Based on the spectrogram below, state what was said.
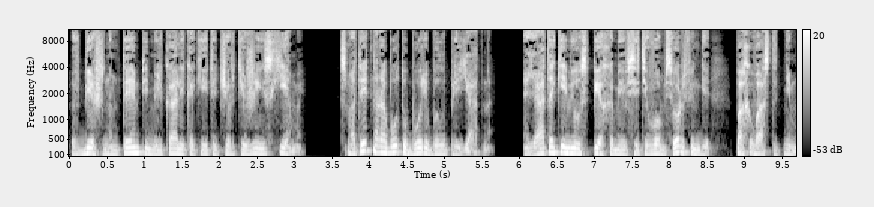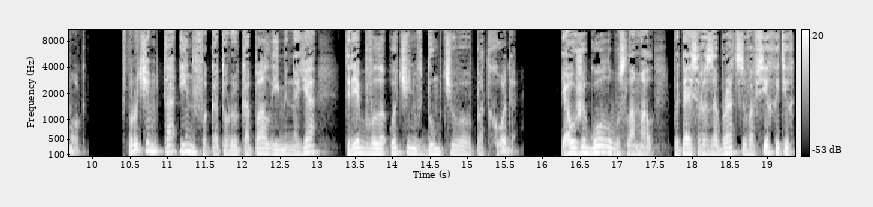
в бешеном темпе мелькали какие-то чертежи и схемы. Смотреть на работу Бори было приятно. Я такими успехами в сетевом серфинге похвастать не мог. Впрочем, та инфа, которую копал именно я, требовала очень вдумчивого подхода. Я уже голову сломал, пытаясь разобраться во всех этих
